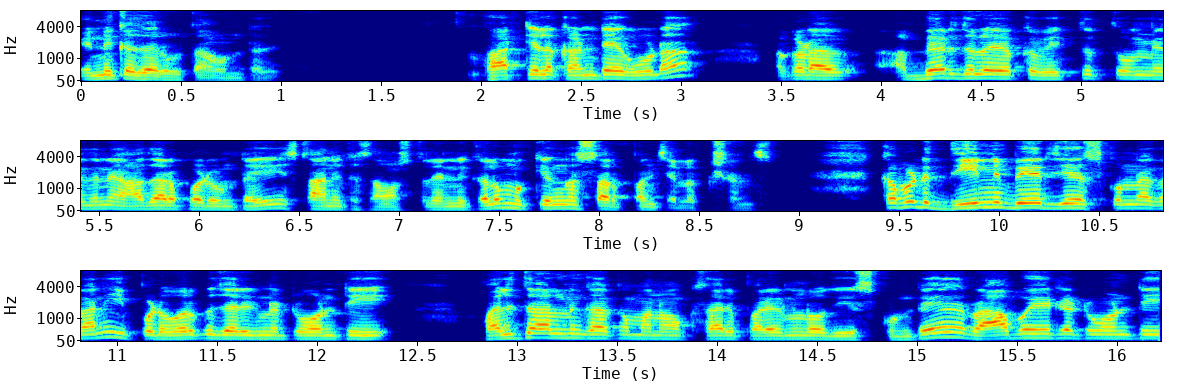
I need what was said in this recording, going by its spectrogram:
ఎన్నిక జరుగుతూ ఉంటుంది. పార్టీల కంటే కూడా అక్కడ అభ్యర్థుల యొక్క వ్యక్తిత్వం మీదనే ఆధారపడి ఉంటాయి స్థానిక సంస్థల ఎన్నికలు ముఖ్యంగా సర్పంచ్ ఎలక్షన్స్. కాబట్టి దీన్ని బేర్ చేసుకున్నా కానీ ఇప్పటి వరకు జరిగినటువంటి ఫలితాలను కాక మనం ఒకసారి పరిగణలో తీసుకుంటే రాబోయేటటువంటి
